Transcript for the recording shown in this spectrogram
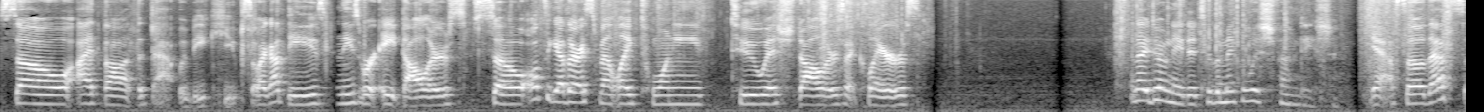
so I thought that that would be cute. So I got these, and these were $8. So altogether I spent like 22-ish dollars at Claire's. And I donated to the Make-A-Wish Foundation. Yeah, so that's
